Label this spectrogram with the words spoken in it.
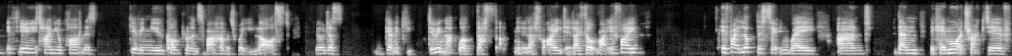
mm. if the only time your partner's giving you compliments about how much weight you lost, you're just gonna keep doing that. Well, that's you know, that's what I did. I thought, right, if I if I looked a certain way and then became more attractive,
